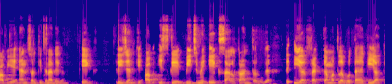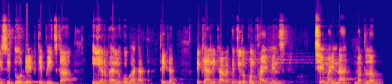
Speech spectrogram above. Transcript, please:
अब ये आंसर कितना देगा? एक रीजन कि अब इसके बीच में एक साल का अंतर हो गया। तो ईयर फैक्ट का मतलब होता है कि यह किसी दो डेट के बीच का ईयर वैल्यू को घटाता है, ठीक है? देखिए यहाँ लिखा हुआ है कि ज़ीरो पॉइंट फाइव मीन्स छह महीना मतलब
